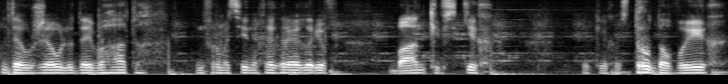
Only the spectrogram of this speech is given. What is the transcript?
де вже у людей багато інформаційних егрегорів, банківських, якихось трудових,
